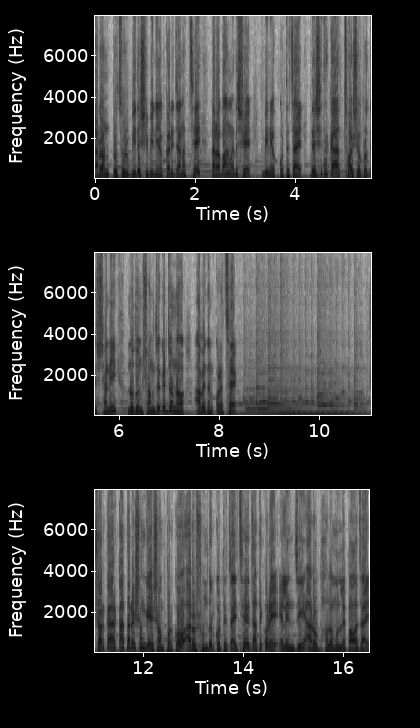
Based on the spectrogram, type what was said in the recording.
কারণ প্রচুর বিদেশি বিনিয়োগকারী জানাচ্ছে তারা বাংলাদেশে বিনিয়োগ করতে চায়। দেশে থাকা ছয়শো প্রতিষ্ঠানই নতুন সংযোগের জন্য আবেদন করেছে। সরকার কাতারের সঙ্গে সম্পর্ক আরও সুন্দর করতে চাইছে, যাতে করে এলএনজি আরও ভালো মূল্যে পাওয়া যায়।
